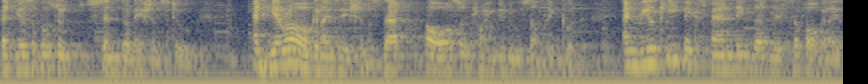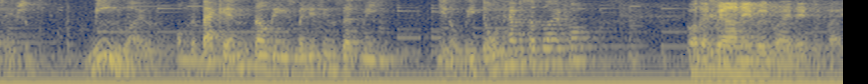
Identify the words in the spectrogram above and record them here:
that you're supposed to send donations to. And here are organizations that are also trying to do something good. And we'll keep expanding that list of organizations. Meanwhile, on the back end, now these medicines that we, you know, we don't have a supply for, or that this we are unable to identify.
